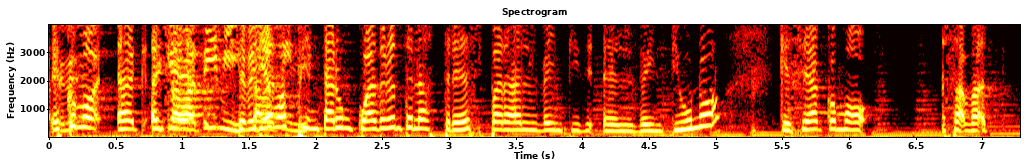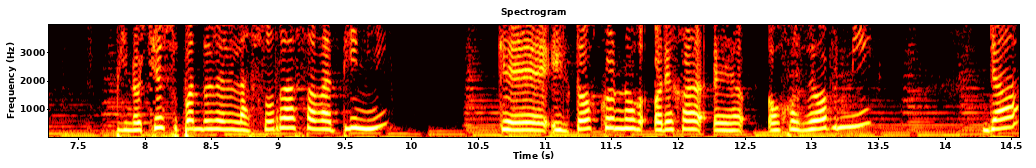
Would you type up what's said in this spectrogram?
Es como... hay Sabatini, deberíamos Sabatini. pintar un cuadro entre las tres para el, 20 el 21 que sea como Sabat- Pinochet chupándole la zorra a Sabatini que y todos con o- oreja, eh, ojos de ovni, ya,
